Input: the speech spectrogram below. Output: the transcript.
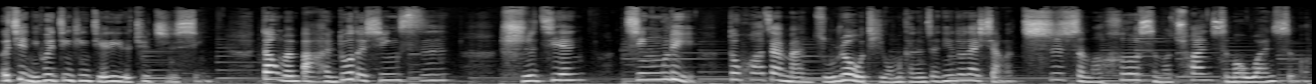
而且你会尽心竭力的去执行。当我们把很多的心思、时间、精力都花在满足肉体，我们可能整天都在想吃什么、喝什么、穿什么、玩什么，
